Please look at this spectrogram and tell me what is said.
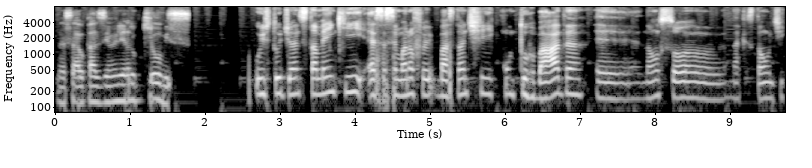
Nessa ocasião ele era do Quilmes o Estudiantes também que essa semana foi bastante conturbada, é, não só na questão de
